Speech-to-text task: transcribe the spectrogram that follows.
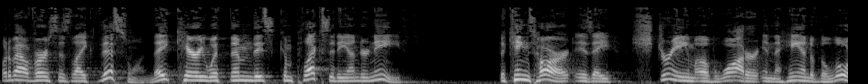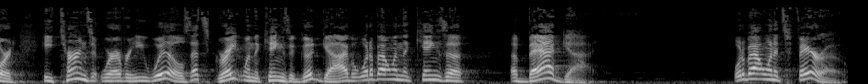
what about verses like this one? They carry with them this complexity underneath. The king's heart is a stream of water in the hand of the Lord. He turns it wherever he wills. That's great when the king's a good guy, but what about when the king's a, a bad guy? What about when it's Pharaoh?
